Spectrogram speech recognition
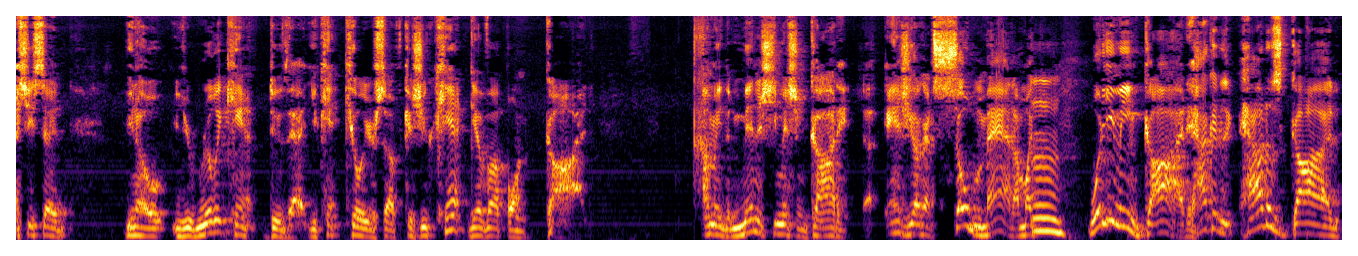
And she said, you know, you really can't do that. You can't kill yourself because you can't give up on God. I mean, the minute she mentioned God, Angie, I got so mad. I'm like, mm. what do you mean God? How could how does God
